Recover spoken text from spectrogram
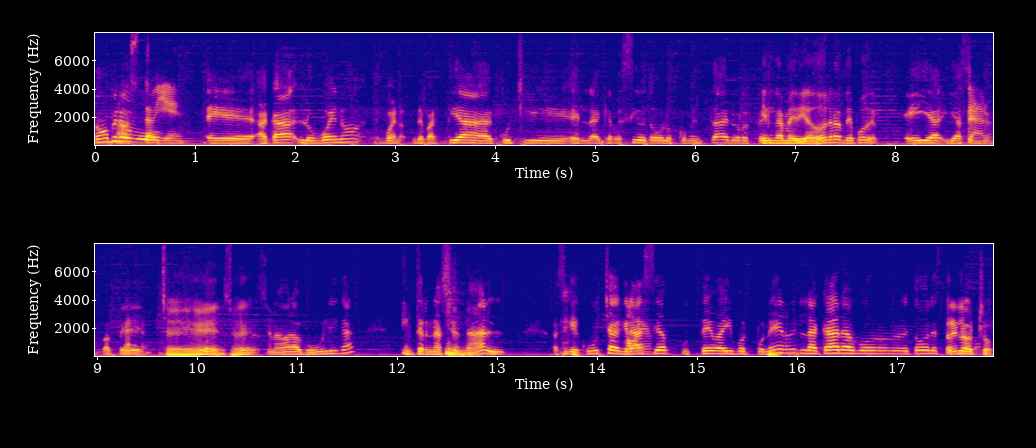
No, pero ah, está bien. Eh, acá lo bueno, bueno, de partida Cuchi es la que recibe todos los comentarios. Es la mediadora de poder. Ella y hace claro, un papel claro. sí, relacionadora pública internacional. Así que Cucha, gracias usted va ahí por poner la cara por todo el estado. el 8.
